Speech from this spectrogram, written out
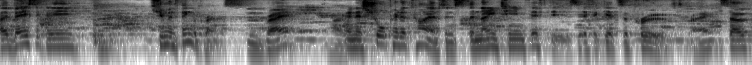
by basically human fingerprints, right? In a short period of time, since the 1950s, if it gets approved, right? So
